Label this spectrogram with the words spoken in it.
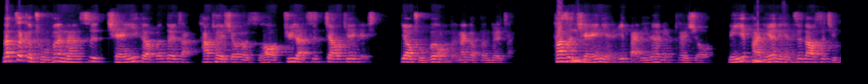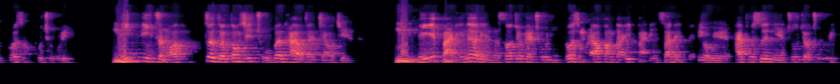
那这个处分呢，是前一个分队长他退休的时候，居然是交接给要处分我的那个分队长。他是前一年一百零二年退休，你一百零二年知道事情，你为什么不处理？你你怎么这个东西处分还有在交接？嗯，你一百零二年的时候就可以处理，为什么要放到一百零三年的六月，还不是年初就处理？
